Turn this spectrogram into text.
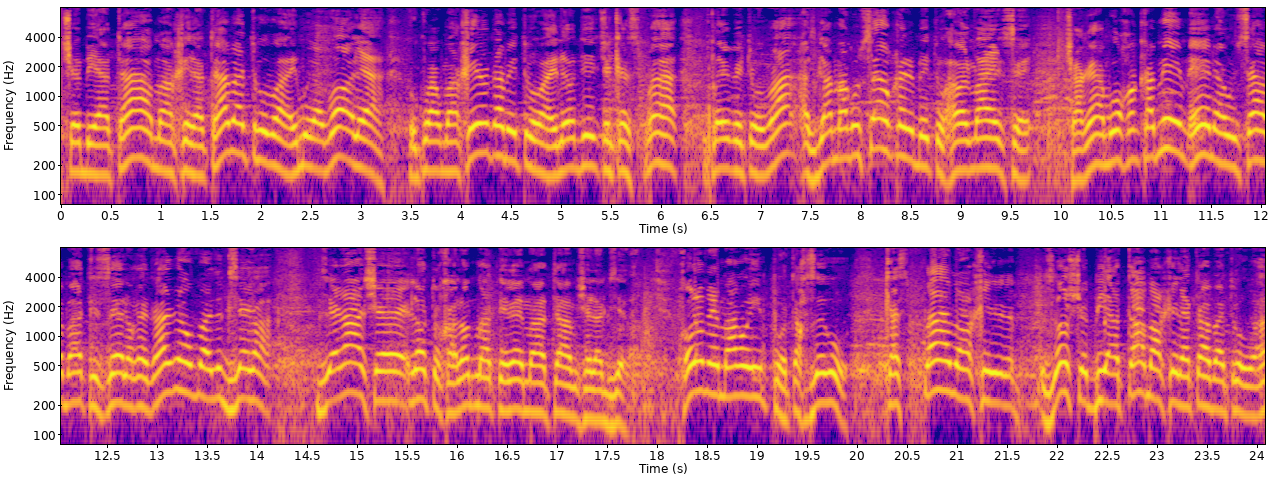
שביאתה מאכילתה בתרומה, אם הוא יבוא עליה, הוא כבר מאכיל אותה בתרומה, אינו דין שכספה אוכלת בתרומה, אז גם ארוסה אוכלת בתרומה. אבל מה יעשה? שהרי אמרו חכמים, אין ארוסה בת ישראל אוכלת רק בתרומה, זה גזירה. גזירה שלא תאכל, עוד מעט נראה מה הטעם של הגזירה. בכל אופן, מה רואים פה? תחזרו. כספה מאכיל, זו שביאתה מאכילתה בתרומה,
